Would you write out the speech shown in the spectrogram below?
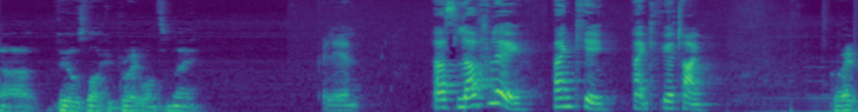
uh, feels like a great one to me. Brilliant. That's lovely. Thank you. Thank you for your time. Great.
